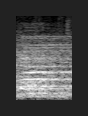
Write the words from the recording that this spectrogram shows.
Thank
